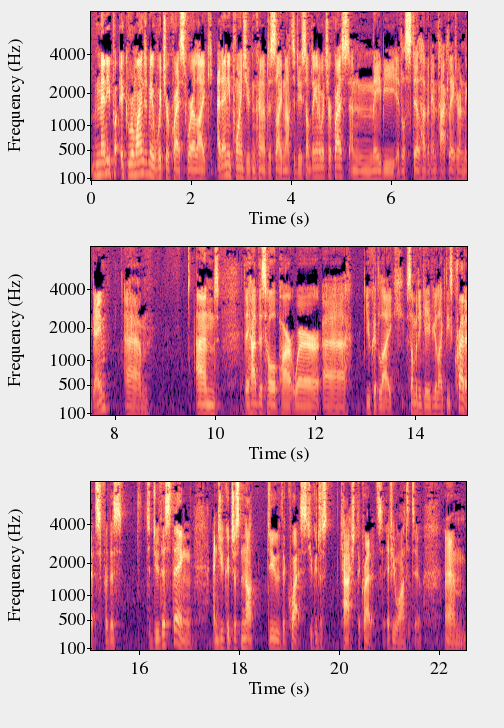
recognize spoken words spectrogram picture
many. It reminded me of Witcher Quest, where like at any point you can kind of decide not to do something in a Witcher Quest, and maybe it'll still have an impact later in the game. Um, and they had this whole part where uh, you could like somebody gave you like these credits for this to do this thing, and you could just not do the quest. You could just cash the credits if you wanted to. Um,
